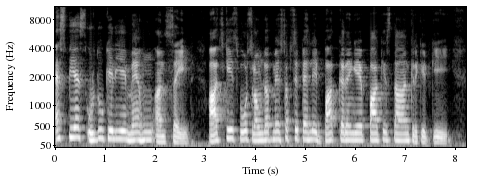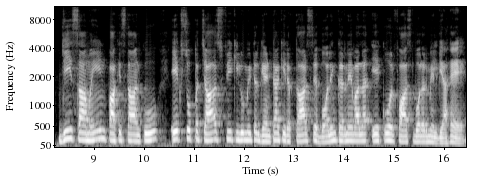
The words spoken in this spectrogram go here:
ایس پی ایس اردو کے لیے میں ہوں ان سعید آج کے اسپورٹس راؤنڈ اپ میں سب سے پہلے بات کریں گے پاکستان کرکٹ کی۔ جی سامعین، پاکستان کو ایک سو پچاس فی کلومیٹر گھنٹہ کی رفتار سے بولنگ کرنے والا ایک اور فاسٹ بولر مل گیا ہے۔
